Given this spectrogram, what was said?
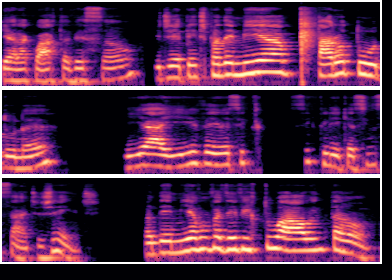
que era a quarta versão, e de repente pandemia parou tudo, né? E aí veio esse, esse clique, esse insight. Gente, pandemia vamos fazer virtual então.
